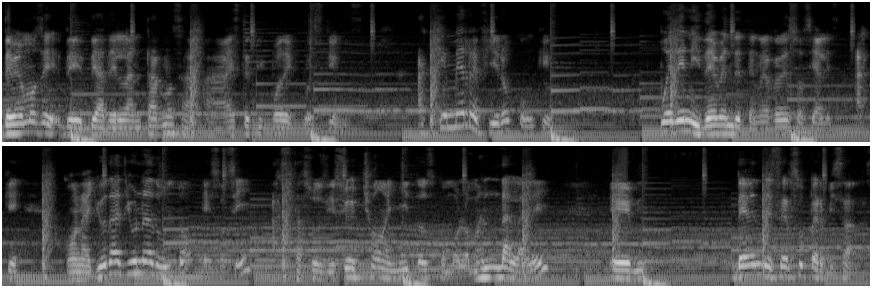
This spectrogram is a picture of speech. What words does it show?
debemos de, de, de adelantarnos a, este tipo de cuestiones. ¿A qué me refiero con que pueden y deben de tener redes sociales? A que con ayuda de un adulto, eso sí, hasta sus 18 añitos como lo manda la ley, eh, deben de ser supervisadas.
